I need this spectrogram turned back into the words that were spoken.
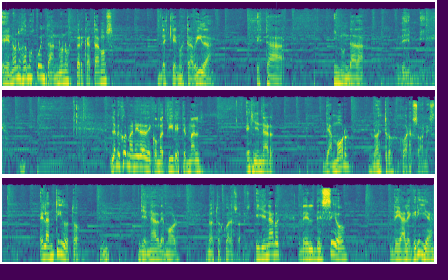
eh, no nos damos cuenta, no nos percatamos de que nuestra vida está inundada de envidia. La mejor manera de combatir este mal es llenar de amor nuestros corazones. El antídoto, llenar de amor nuestros corazones y llenar del deseo de alegría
